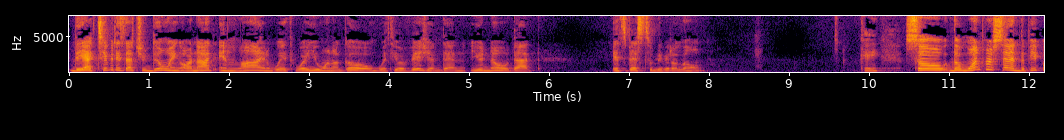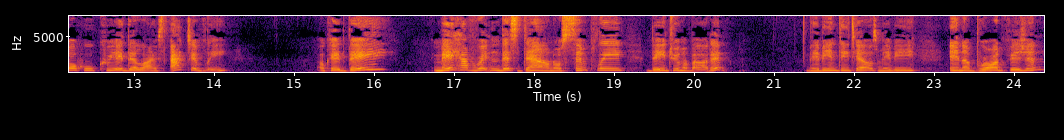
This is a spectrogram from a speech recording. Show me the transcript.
the activities that you're doing are not in line with where you want to go with your vision, then you know that it's best to leave it alone. Okay, so the 1%, the people who create their lives actively, Okay, they may have written this down or simply daydream about it, maybe in details, maybe in a broad vision.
